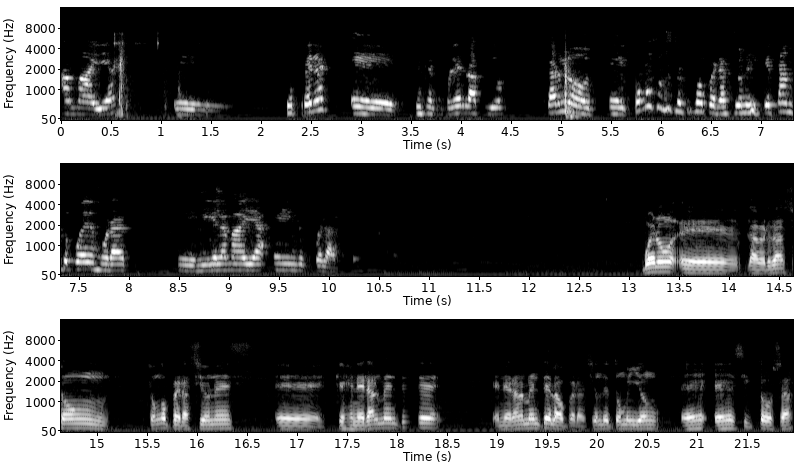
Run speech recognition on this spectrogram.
Amaya. Eh, se espera eh, que se recupere rápido. Carlos, eh, ¿cómo son este tipo de operaciones y qué tanto puede demorar eh, Miguel Amaya en recuperarse? Bueno, la verdad son, son operaciones que generalmente, generalmente la operación de Tomillón es, es exitosa.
